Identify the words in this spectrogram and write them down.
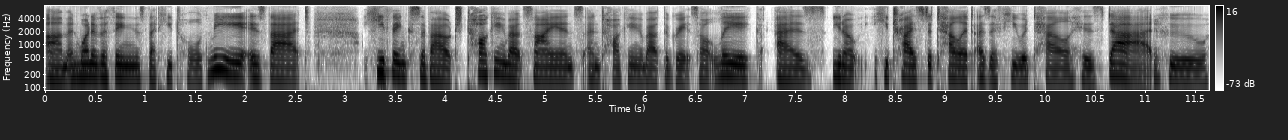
Um, and one of the things that he told me is that he thinks about talking about science and talking about the Great Salt Lake as, you know, he tries to tell it as if he would tell his dad, who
